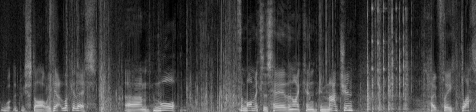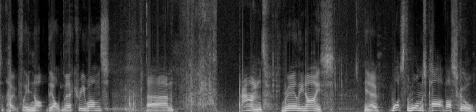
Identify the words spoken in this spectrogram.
what did we start with? Yeah, look at this. Um, more thermometers here than I can imagine. Hopefully glass, hopefully not the old mercury ones. Um, and really nice. You know, what's the warmest part of our school?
